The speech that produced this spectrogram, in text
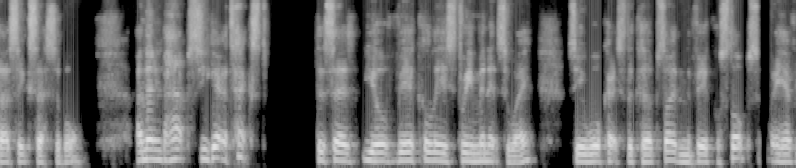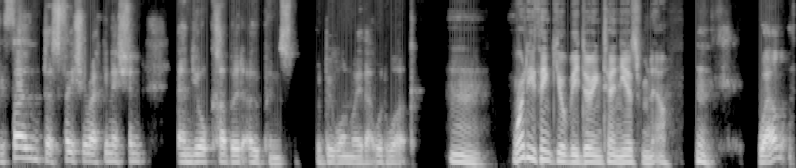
that's accessible. And then perhaps you get a text that says your vehicle is three minutes away. So you walk out to the curbside and the vehicle stops. You have your phone, does facial recognition, and your cupboard opens, would be one way that would work. Hmm. What do you think you'll be doing 10 years from now? Hmm. Well,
